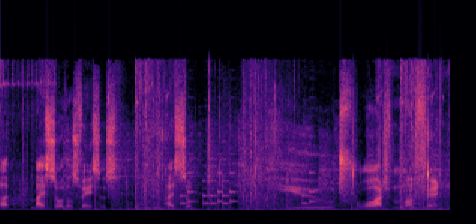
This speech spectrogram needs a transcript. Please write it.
Uh, I saw those faces. I saw... You twat muffin.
